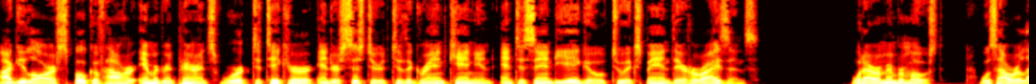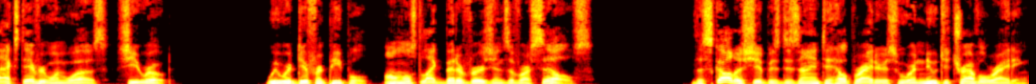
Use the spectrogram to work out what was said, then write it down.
Aguilar spoke of how her immigrant parents worked to take her and her sister to the Grand Canyon and to San Diego to expand their horizons. What I remember most was how relaxed everyone was, she wrote. We were different people, almost like better versions of ourselves. The scholarship is designed to help writers who are new to travel writing,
